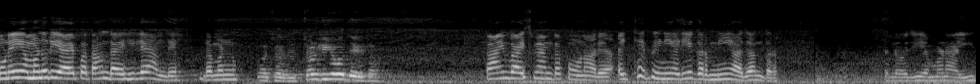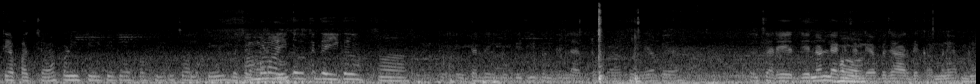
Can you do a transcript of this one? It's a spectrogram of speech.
ਹੁਣੇ ਹੀ ਅਮਨ ਨੂੰ ਰਿਆਏ ਪਤਾ ਹੁੰਦਾ ਇਹੀ ਲੈ ਆਉਂਦੇ ਦਮਨ ਨੂੰ। ਅੱਛਾ ਅੱਛਾ ਚਲ ਠੀਕ ਹੈ ਮੈਂ ਦੇਖਦਾ। ਤਾਂ ਹੀ ਵਾਈਸ ਮੈਮ ਦਾ ਫੋਨ ਆ ਰਿਹਾ। ਇੱਥੇ ਪੀਣੀ ਅੜੀ ਗਰਮੀ ਆ ਜਾ ਅੰਦਰ। ਤੇ ਲੋ ਜੀ ਅਮਨ ਆਈ ਤੇ ਆਪਾਂ ਚਾਹ ਪਾਣੀ ਪੀ ਕੇ ਤੇ ਆਪਾਂ ਫਿਰ ਚੱਲ ਪਏ ਬਾਜ਼ਾਰ ਅਮਨ ਆਈ ਕਦੋਂ ਤੇ ਗਈ ਕਦੋਂ? ਹਾਂ। ਤੇ ਇੱਧਰ ਦੇ ਲੱਗੇ ਜੀ ਬੰਦੇ ਲੈਪਟਾਪ ਆ ਖੋਲਿਆ ਪਿਆ। ਤੇ ਵਿਚਾਰੇ ਜਿਹਨਾਂ ਨੂੰ ਲੈ ਕੇ ਚੱਲਿਆ ਬਾਜ਼ਾਰ ਦੇ ਕੰਮ ਨੇ ਆਪਣੇ।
